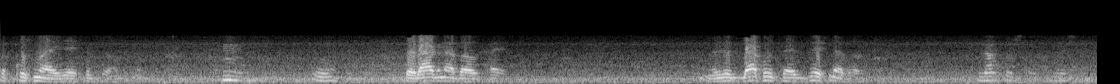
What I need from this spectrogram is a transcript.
તો ખુશમાં આવી જાય શબ્દ. તો રાગ ના ભાવ થાય. દાખલ થાય દ્વેષ ના ભાવ નાખુશ થાય.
